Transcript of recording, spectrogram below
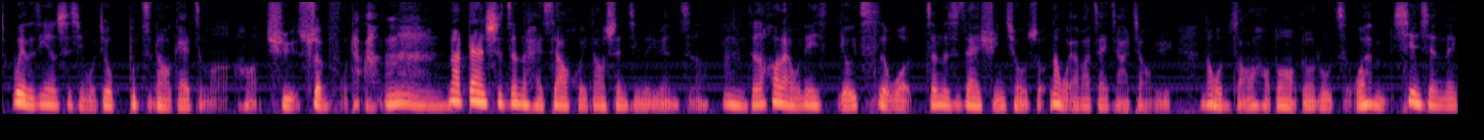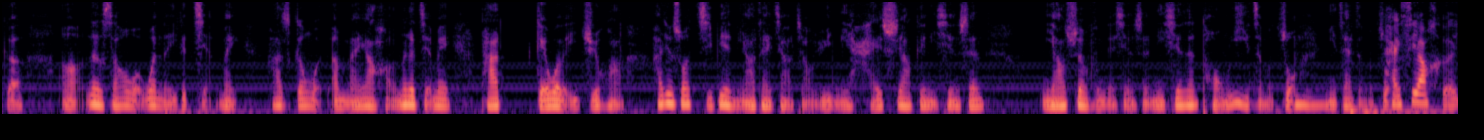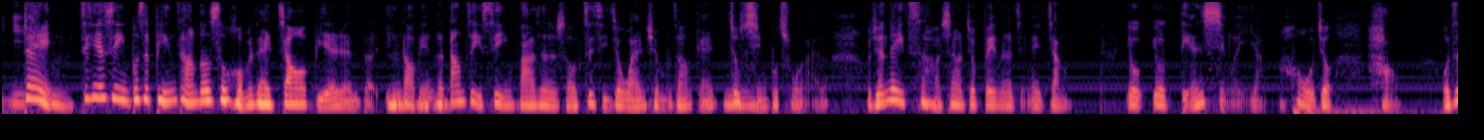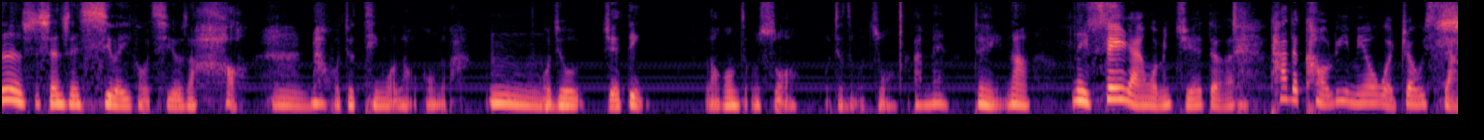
为了这件事情，我就不知道该怎么哈去顺服他。嗯，那但是真的还是要回到圣经的原则。嗯，真的。后来我那有一次，我真的是在寻求说，那我要不要在家教育？嗯、那我找了好多好多路子。我很谢谢那个呃，那个时候我问了一个姐妹，她是跟我呃蛮要好的。那个姐妹她给我了一句话，她就说：即便你要在家教育，你还是要跟你先生。你要顺服你的先生，你先生同意怎么做，嗯、你再怎么做，还是要合一。对，嗯、这件事情不是平常都是我们在教别人的，引导别人，嗯、可当自己事情发生的时候，自己就完全不知道该，就行不出来了。嗯、我觉得那一次好像就被那个姐妹这样又又点醒了一样，然后我就好，我真的是深深吸了一口气，我说好，嗯，那我就听我老公的吧，嗯，我就决定老公怎么说，我就怎么做。阿门。对，那。那虽然我们觉得他的考虑没有我周详，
